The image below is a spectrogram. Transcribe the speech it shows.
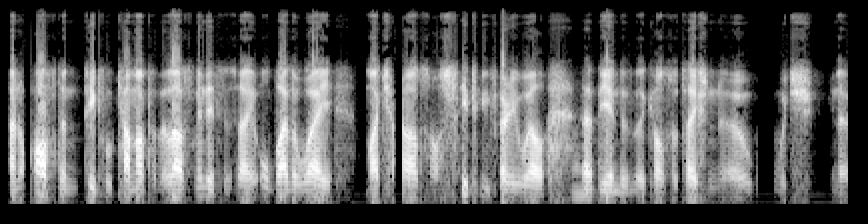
and often people come up at the last minute and say, oh, by the way, my child's not sleeping very well right. at the end of the consultation, uh, which, you know,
